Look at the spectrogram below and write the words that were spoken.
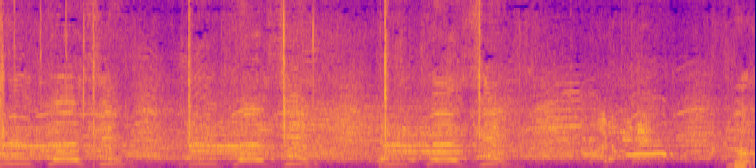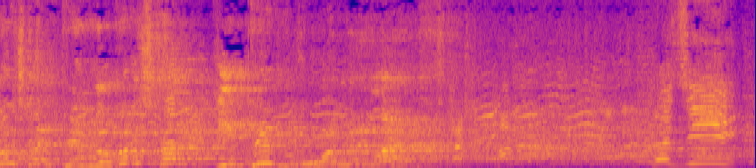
Fugazi! Fugazi! Fugazi! 残り時間1分残り時間1分 One minute left ガジー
